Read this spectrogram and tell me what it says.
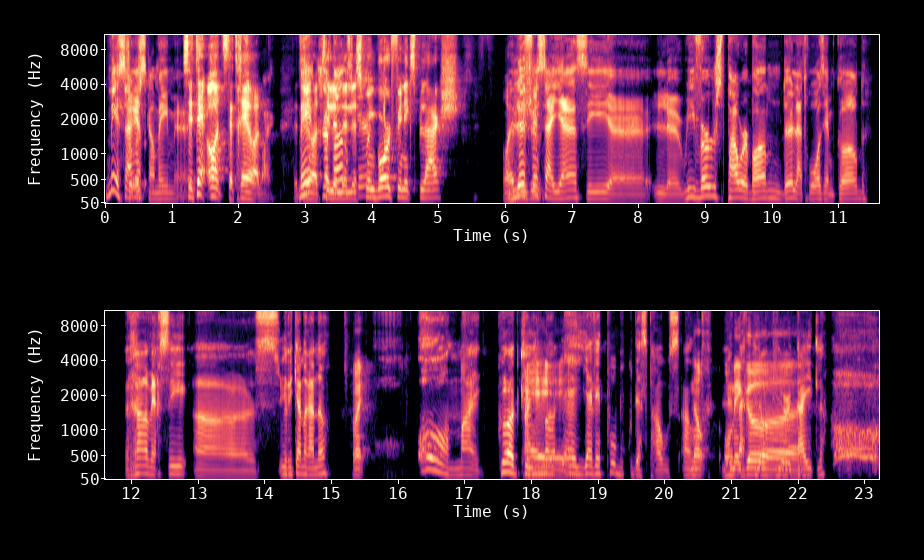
Mais ça reste quand même. euh, C'était hot, c'était très hot. ouais. C'était Mais très hot. le, springboard Phoenix Splash. Le fait saillant, c'est euh, le reverse powerbomb de la troisième corde renversé en Hurricane Rana. Ouais. Oh my God! que il hey, n'y avait pas beaucoup d'espace entre Non, le Omega, et leur euh, tête. Là. Oh!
